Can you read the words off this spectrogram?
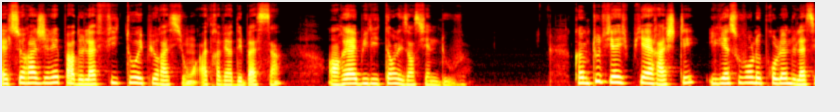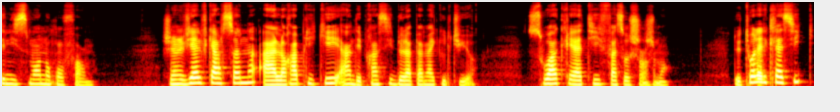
elle sera gérée par de la phytoépuration à travers des bassins, en réhabilitant les anciennes douves. Comme toute vieille pierre achetée, il y a souvent le problème de l'assainissement non conforme. Geneviève Carlson a alors appliqué un des principes de la permaculture soit créatif face au changement. De toilettes classiques,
